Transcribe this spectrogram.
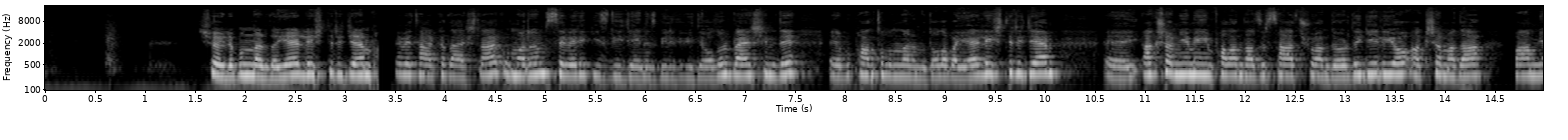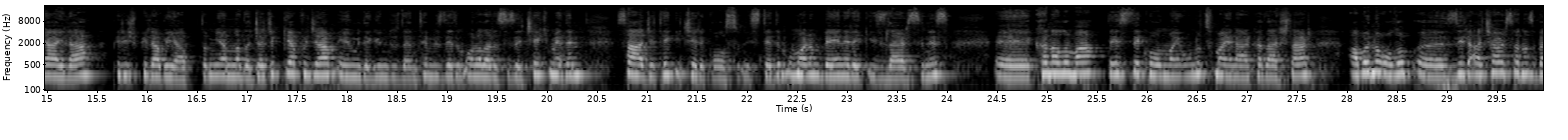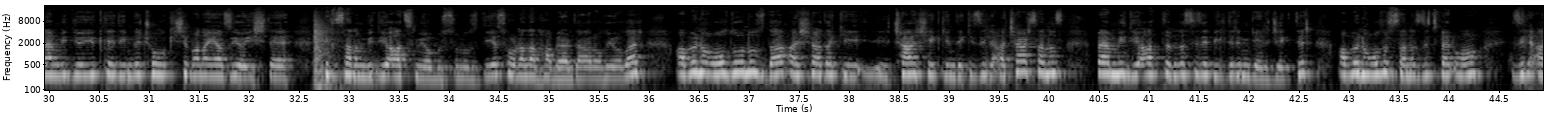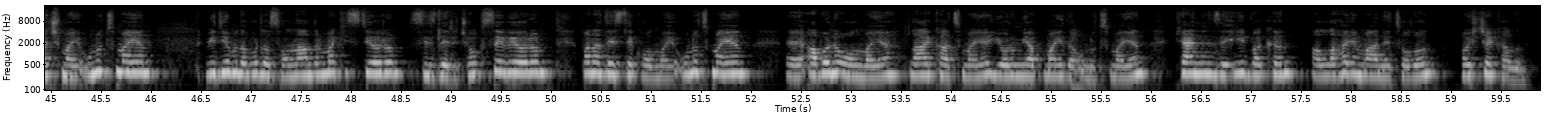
Şöyle bunları da yerleştireceğim. Evet arkadaşlar umarım severek izleyeceğiniz bir video olur. Ben şimdi e, bu pantolonlarımı dolaba yerleştireceğim. E, akşam yemeğim falan da hazır. Saat şu an 4'e geliyor. Akşama da bamyayla pirinç pilavı yaptım. Yanına da cacık yapacağım. Evimi de gündüzden temizledim. Oraları size çekmedim. Sadece tek içerik olsun istedim. Umarım beğenerek izlersiniz. Ee, kanalıma destek olmayı unutmayın arkadaşlar. Abone olup e, zili açarsanız ben video yüklediğimde çoğu kişi bana yazıyor işte Filiz Hanım video atmıyor musunuz diye sonradan haberdar oluyorlar. Abone olduğunuzda aşağıdaki e, çan şeklindeki zili açarsanız ben video attığımda size bildirim gelecektir. Abone olursanız lütfen o zili açmayı unutmayın. Videomu da burada sonlandırmak istiyorum. Sizleri çok seviyorum. Bana destek olmayı unutmayın. Ee, abone olmayı, like atmayı, yorum yapmayı da unutmayın. Kendinize iyi bakın. Allah'a emanet olun. Hoşçakalın.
